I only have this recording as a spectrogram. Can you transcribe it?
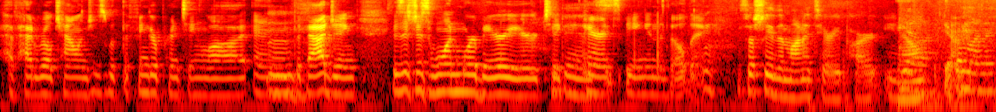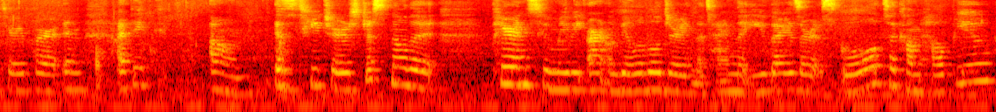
have had real challenges with the fingerprinting law and the badging is it's just one more barrier to parents being in the building. Especially the monetary part, you know. Yeah, the monetary part. And I think um, as teachers, just know that parents who maybe aren't available during the time that you guys are at school to come help you,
